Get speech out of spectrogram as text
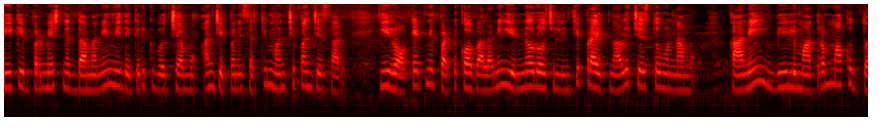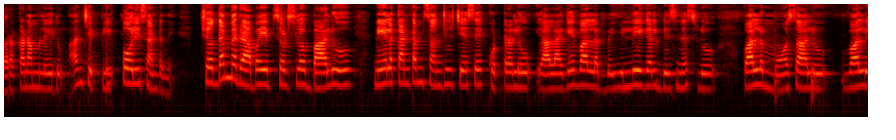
మీకు ఇన్ఫర్మేషన్ ఇద్దామని మీ దగ్గరికి వచ్చాము అని చెప్పనేసరికి మంచి పని చేశారు. ఈ రాకెట్ని పట్టుకోవాలని ఎన్నో రోజుల నుంచి ప్రయత్నాలు చేస్తూ ఉన్నాము. కానీ వీళ్ళు మాత్రం మాకు దొరకడం లేదు అని చెప్పి పోలీస్ అంటుంది. చూద్దాం మరి రాబోయే ఎపిసోడ్స్లో బాలు నీలకంఠం సంజు చేసే కుట్రలు అలాగే వాళ్ళ ఇల్లీగల్ బిజినెస్లు వాళ్ళ మోసాలు వాళ్ళు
